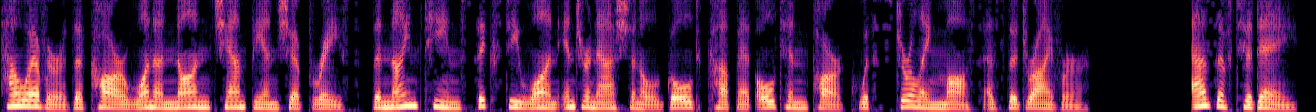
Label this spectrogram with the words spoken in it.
However the car won a non-championship race, the 1961 International Gold Cup at Oulton Park with Stirling Moss as the driver. As of today,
